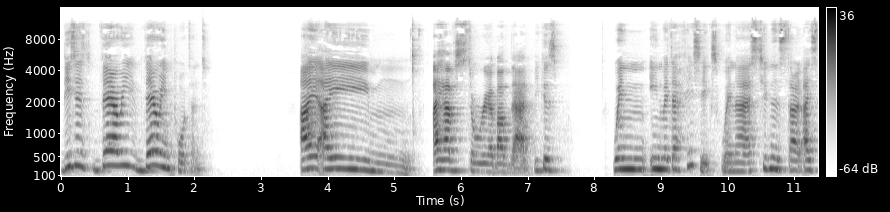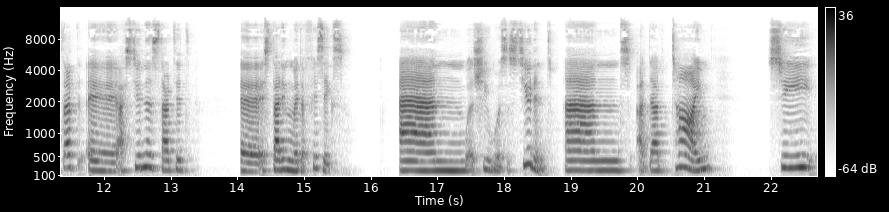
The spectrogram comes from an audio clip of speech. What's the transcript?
this is very very important i i I have a story about that because when in metaphysics, when a student start, I start uh, a student started uh, studying metaphysics, and well, she was a student, and at that time, she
